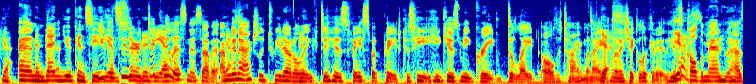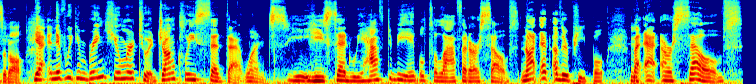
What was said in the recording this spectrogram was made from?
Yeah. and, And then you can see you the can see the absurdity of it. ridiculousness of it. I'm Yes. going to actually tweet out a link to his Facebook page because he, he gives me great delight all the time when I Yes. when I take a look at it. He's Yes. called the man who has it all. Yeah, and if we can bring humor to it, John Cleese said that once. He he said we have to be able to laugh at ourselves, not at other people, but at ourselves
